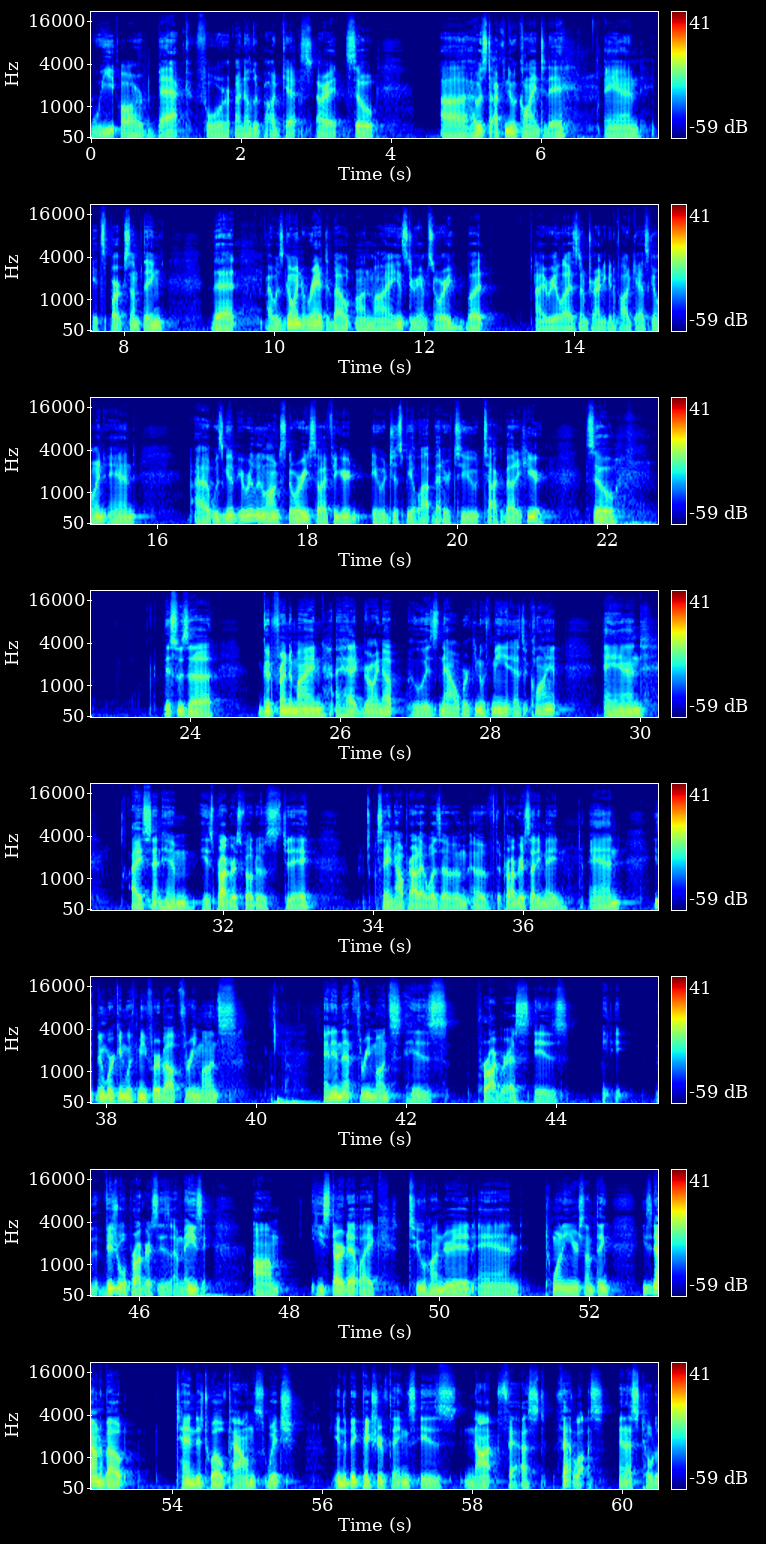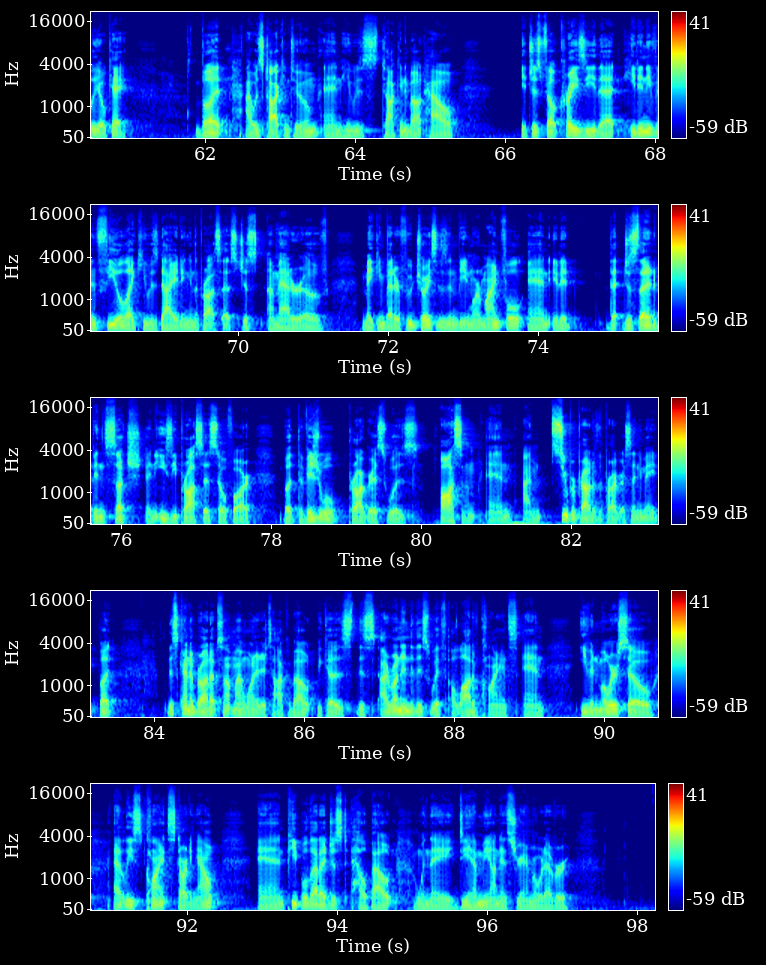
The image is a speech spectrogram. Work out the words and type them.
we are back for another podcast. All right. So, uh, I was talking to a client today and it sparked something that I was going to rant about on my Instagram story, but I realized I'm trying to get a podcast going and uh, it was going to be a really long story. So, I figured it would just be a lot better to talk about it here. So, this was a good friend of mine I had growing up who is now working with me as a client and I sent him his progress photos today, saying how proud I was of him of the progress that he made. And he's been working with me for about three months. And in that three months, his progress is the visual progress is amazing. Um, he started at like 220 or something. He's down about 10 to 12 pounds, which in the big picture of things is not fast fat loss, and that's totally okay. But I was talking to him, and he was talking about how it just felt crazy that he didn't even feel like he was dieting in the process, just a matter of making better food choices and being more mindful. And it had that just that it had been such an easy process so far, but the visual progress was awesome, and I'm super proud of the progress that he made. But this kind of brought up something I wanted to talk about because this I run into this with a lot of clients and even more so at least clients starting out and people that I just help out when they DM me on Instagram or whatever.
